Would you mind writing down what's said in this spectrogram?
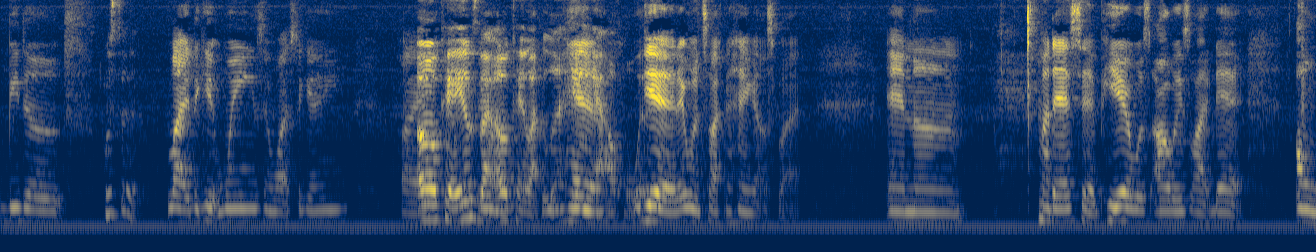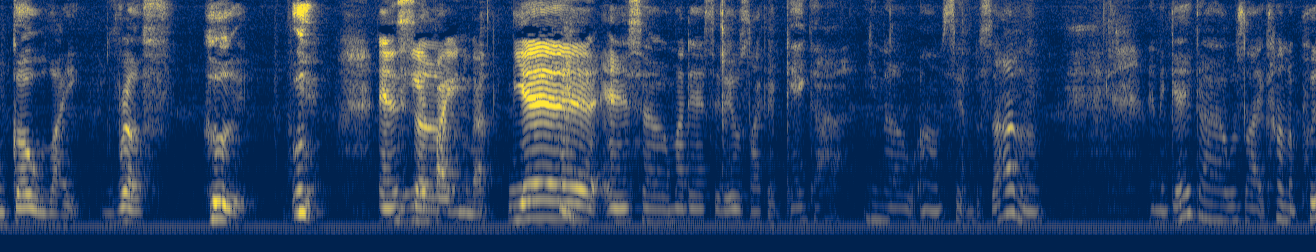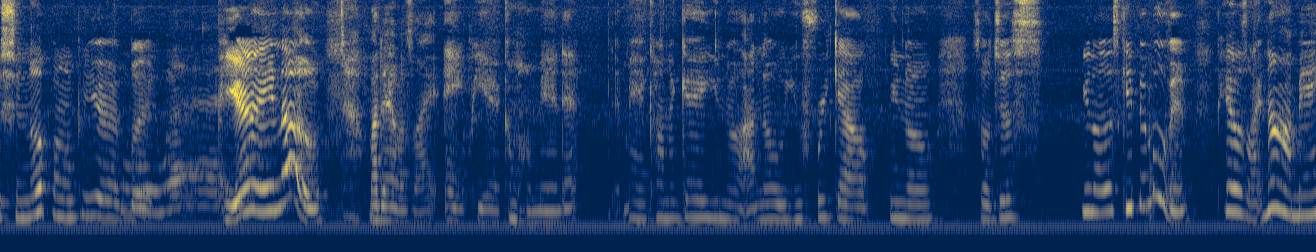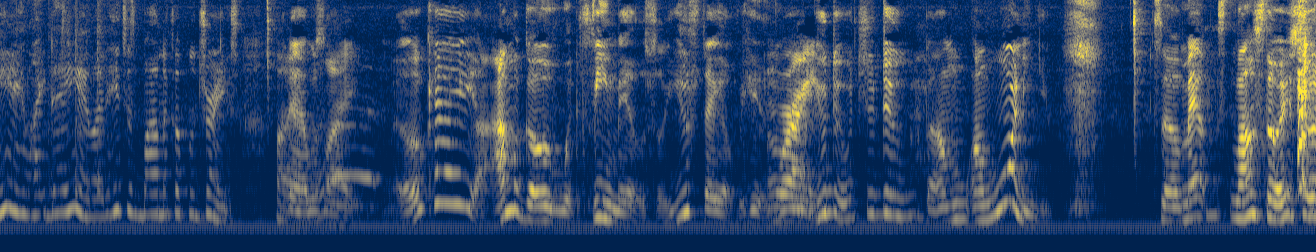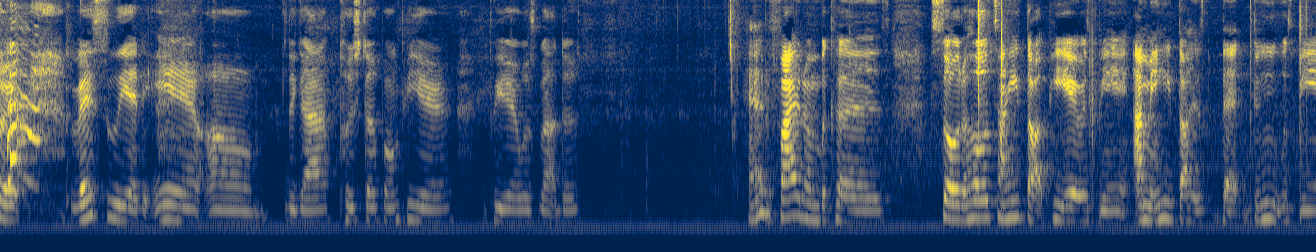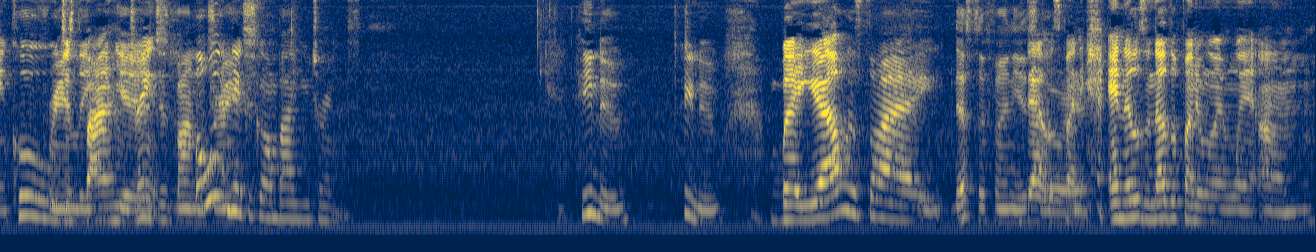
B Dubs, what's it? like to get wings and watch the game. Like, Okay, it was like Yeah. okay, like a little hangout. whatever. yeah, they went to like a hangout spot, and um, my dad said Pierre was always like that, on go, like rough, hood, Ooh. and Did so fight anybody? yeah, and so my dad said it was like a gay guy, you know, um, sitting beside him. And the gay guy was like kind of pushing up on Pierre, but Pierre ain't know. My dad was like, "Hey Pierre, come on, man. That that man kind of gay. You know, I know you freak out. You know, so just you know, let's keep it moving." Pierre was like, "Nah, man, he ain't like that. He ain't like that. He just buying a couple of drinks." My dad was like, "Okay, I'm gonna go over with the females, so you stay over here. Right. You do what you do, but I'm I'm warning you." So, long story short, basically at the end, um, the guy pushed up on Pierre. Pierre was about to had to fight him because so the whole time he thought Pierre was being I mean he thought his that dude was being cool just buying him Yeah, drinks. just buying but what drinks. nigga gonna buy you drinks? He knew. He knew. But yeah, I was like That's the funniest. that was funny. And there was another funny one when um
